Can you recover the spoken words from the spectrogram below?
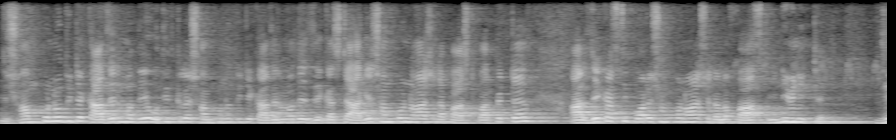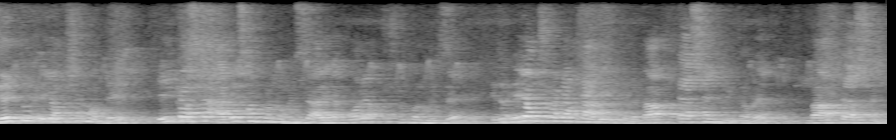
যে সম্পূর্ণ দুইটা কাজের মধ্যে অতীতকালে সম্পূর্ণ দুইটি কাজের মধ্যে যে কাজটা আগে সম্পূর্ণ হয় সেটা পাস্ট পারফেক্ট টেন্স আর যে কাজটি পরে সম্পূর্ণ হয় সেটা হলো পাস্ট ইনডিফিনিট টেন্স যেহেতু এই অংশের মধ্যে এই কাজটা আগে সম্পন্ন হয়েছে আর এটা পরে সম্পন্ন হয়েছে, এই জন্য এই অংশটাকে আমাকে আগে লিখতে হবে, বা প্যাশেন্ট লিখতে হবে, বা প্যাশেন্ট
